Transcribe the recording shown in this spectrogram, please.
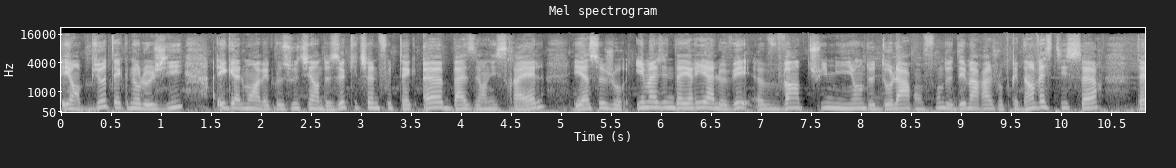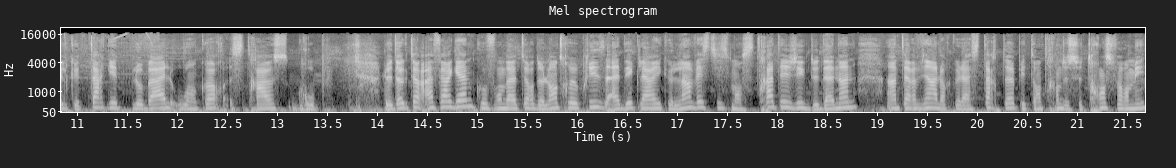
et en biotechnologie, également avec le soutien de The Kitchen Food Tech Hub basé en Israël. Et à ce jour, Imagine Dairy a levé 28 millions de dollars en fonds de démarrage auprès d'investisseurs tels que Target Global ou encore Strauss Group. Le docteur Afergan, cofondateur de l'entreprise, a déclaré que l'investissement stratégique de Danone intervient alors que la start-up est en train de se transformer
